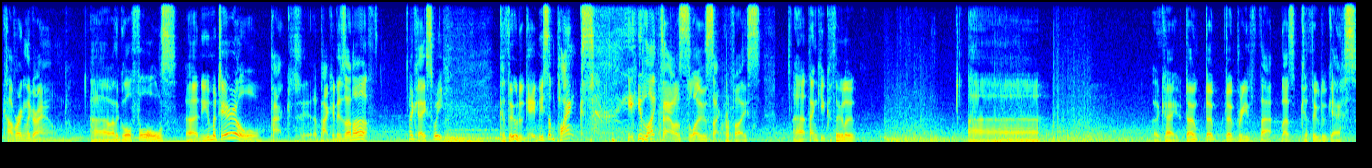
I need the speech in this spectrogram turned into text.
covering the ground. Uh, the gore falls, a new material packed, a packet is unearthed. Okay, sweet. Cthulhu gave me some planks. he liked our slow sacrifice. Uh, thank you, Cthulhu. Uh, Okay, don't don't don't breathe that. That's Cthulhu gas.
